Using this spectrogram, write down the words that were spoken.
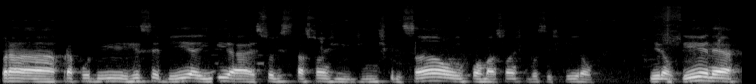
para poder receber aí as solicitações de, de inscrição, informações que vocês queiram, queiram ter, né?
